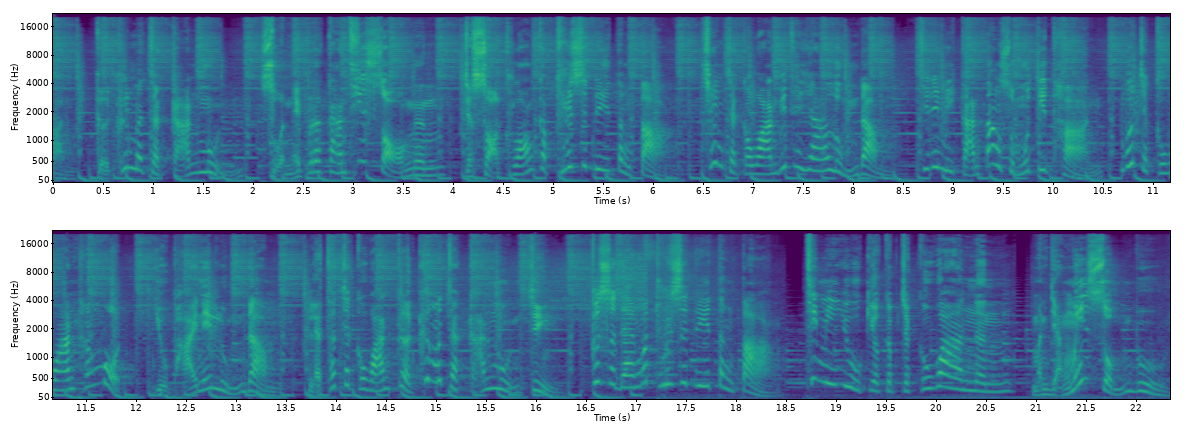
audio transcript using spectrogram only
าลเกิดขึ้นมาจากการหมุน ส่วนในประการที่ 2 นั้น จะสอดคล้องกับทฤษฎีต่างๆ เช่น จักรวาลวิทยาหลุมดำที่ได้มีการตั้งสมมุติฐานว่าจักรวาลทั้งหมดอยู่ภายในหลุมดำและถ้าจักรวาลเกิดขึ้นมาจากการหมุนจริง ก็แสดงว่าทฤษฎีต่างๆ ที่มีอยู่เกี่ยวกับจักรวาลนั้น มันยังไม่สมบูรณ์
